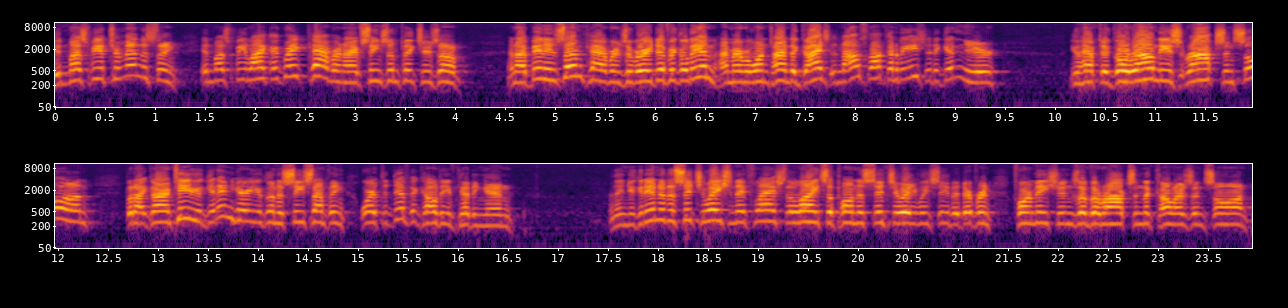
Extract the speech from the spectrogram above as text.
It must be a tremendous thing. It must be like a great cavern I've seen some pictures of. And I've been in some caverns that are very difficult in. I remember one time the guide said, Now it's not going to be easy to get in here. You have to go around these rocks and so on. But I guarantee you, you get in here, you're going to see something worth the difficulty of getting in. And then you get into the situation, they flash the lights upon the situation. We see the different formations of the rocks and the colors and so on.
